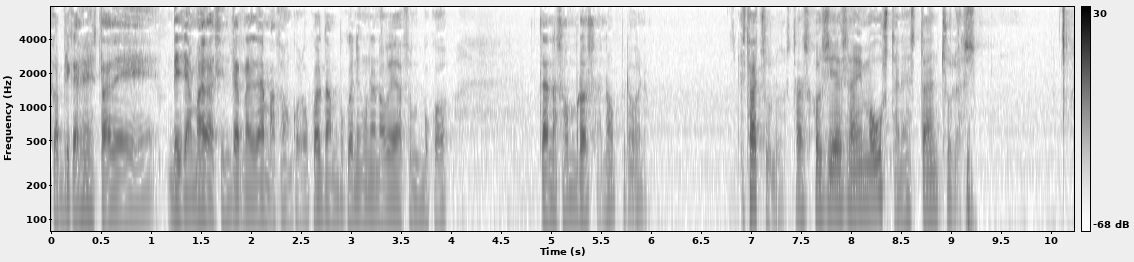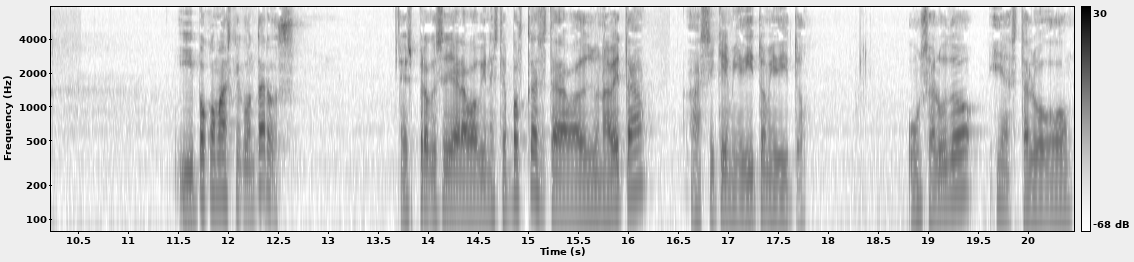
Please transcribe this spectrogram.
la aplicación está de, llamadas internas de Amazon, con lo cual tampoco hay ninguna novedad un poco tan asombrosa, ¿no? Pero bueno, está chulo. Estas cosillas a mí me gustan, están chulas. Y poco más que contaros. Espero que se haya grabado bien este podcast. Está grabado desde una beta, así que miedito, miedito. Un saludo y hasta luego.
